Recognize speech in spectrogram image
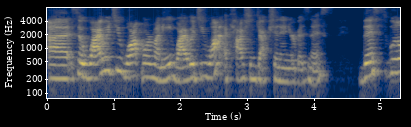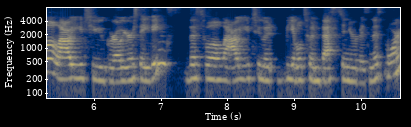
Uh, so why would you want more money? Why would you want a cash injection in your business? This will allow you to grow your savings. This will allow you to be able to invest in your business more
